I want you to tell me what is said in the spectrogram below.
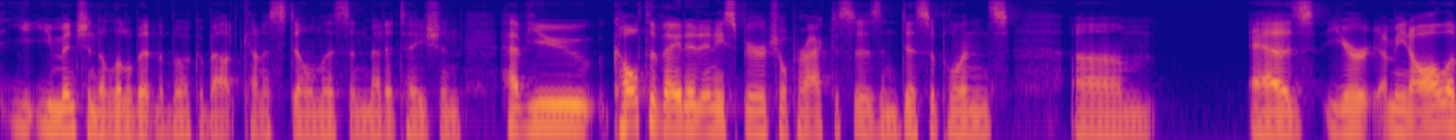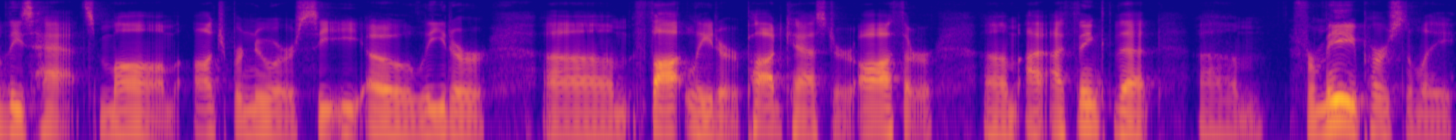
you, you, mentioned a little bit in the book about kind of stillness and meditation. Have you cultivated any spiritual practices and disciplines? Um, as you're, I mean, all of these hats mom, entrepreneur, CEO, leader, um, thought leader, podcaster, author um, I, I, think that um, for me personally,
